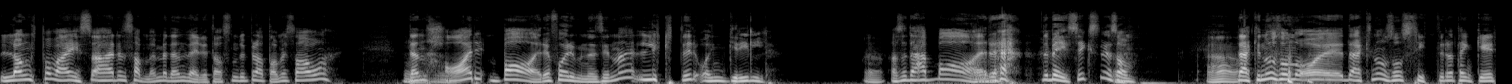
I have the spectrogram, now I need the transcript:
langt på vei så er det samme med den Veritasen du prata om i stad òg. Den Mm. har bare formene sine, lykter og en grill. Ja. Altså det er bare the basics, liksom. Ja, Det er ikke noe sånn Det er ikke noen som sitter og tenker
